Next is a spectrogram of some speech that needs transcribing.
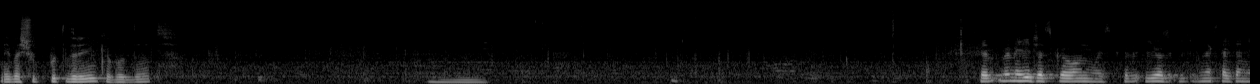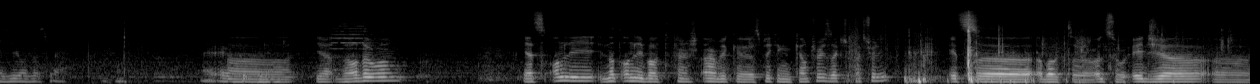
Maybe I should put the link about that. Mm. yeah, maybe just go on with because yours, the next item is yours as well. I- I'll put the link. Uh, yeah, the other one. Yeah, it's only not only about French Arabic uh, speaking countries actually. It's uh, about uh, also Asia, uh,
